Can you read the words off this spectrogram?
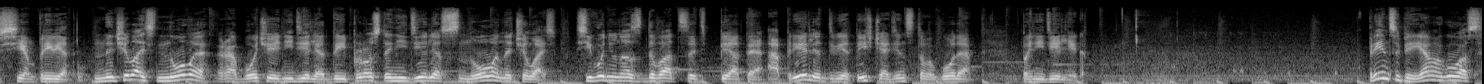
Всем привет! Началась новая рабочая неделя, да и просто неделя снова началась. Сегодня у нас 25 апреля 2011 года, понедельник. В принципе, я могу вас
